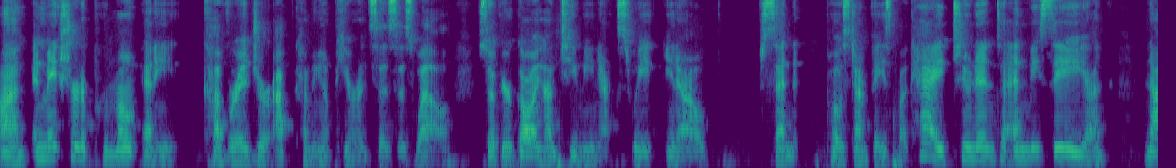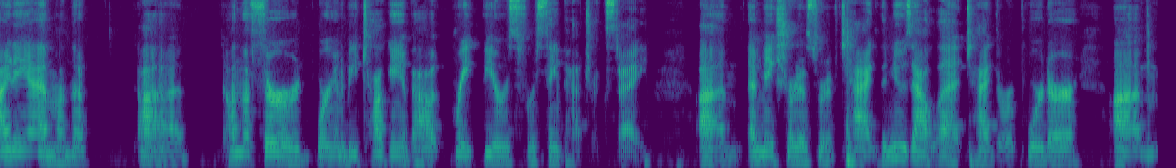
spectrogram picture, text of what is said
Um, and make sure to promote any coverage or upcoming appearances as well. So if you're going on TV next week, you know, send post on Facebook, hey, tune in to NBC at 9 a.m. on the uh, on the third. We're going to be talking about great beers for St. Patrick's Day, um, and make sure to sort of tag the news outlet, tag the reporter. Um,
